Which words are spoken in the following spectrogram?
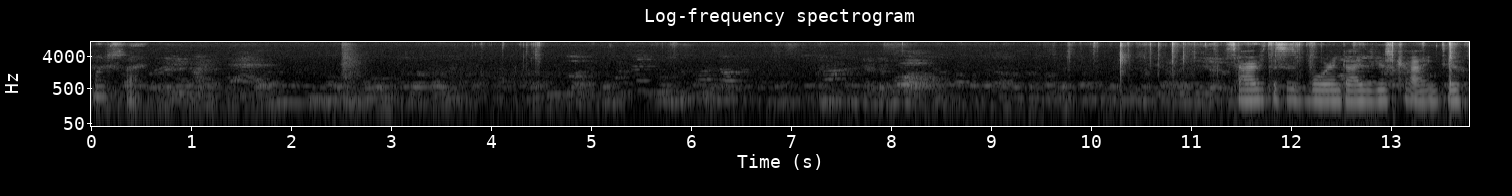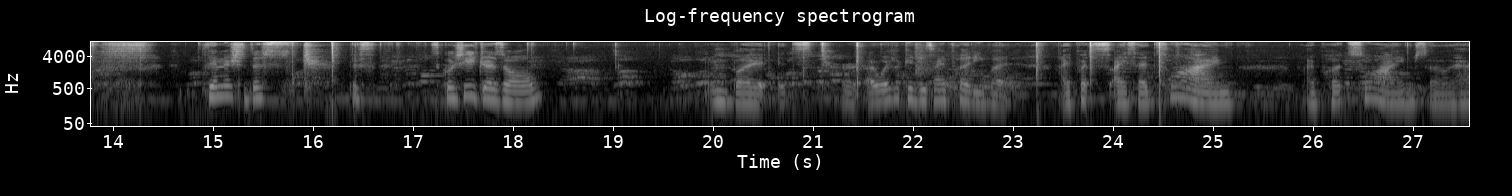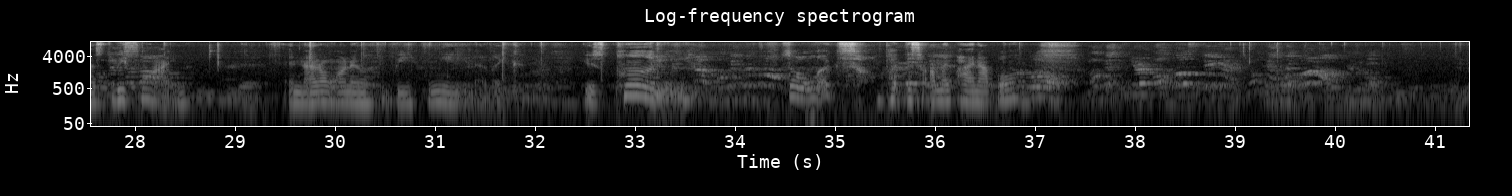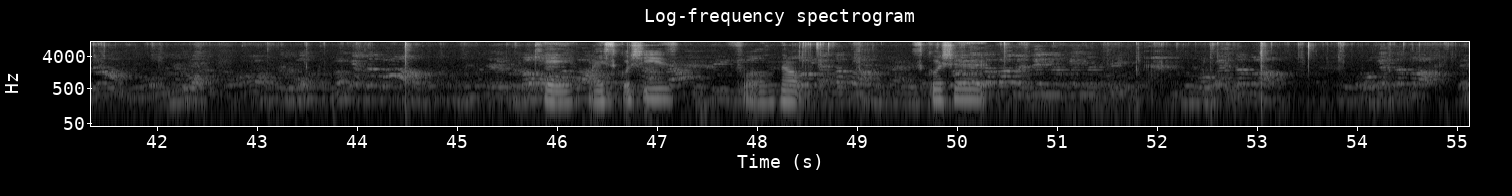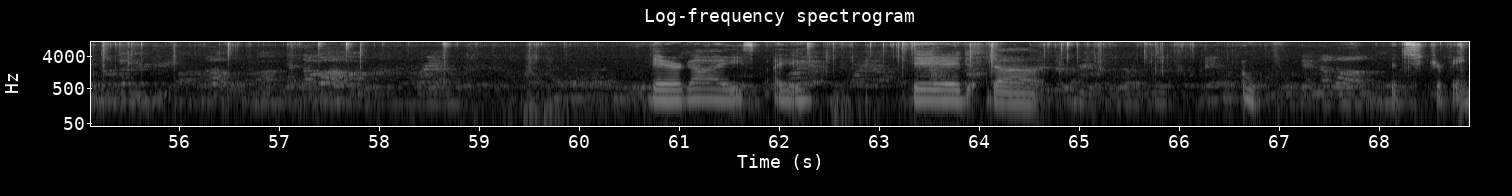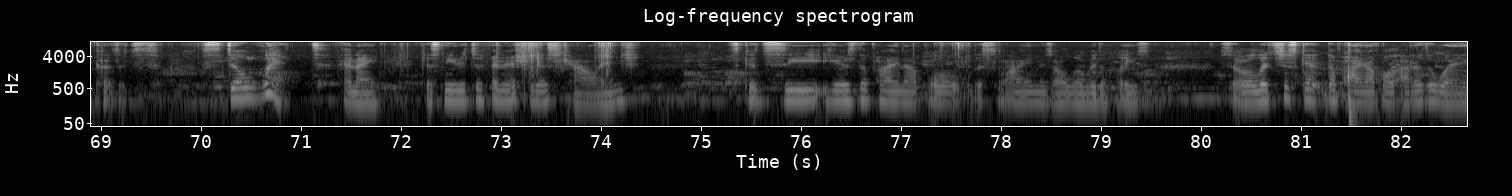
What is that? Sorry if this is boring, guys. I'm just trying to finish this this squishy drizzle. But it's. I wish I could use my putty, but I put. I said slime. I put slime, so it has to be slime. And I don't want to be mean. I like use putty. So let's put this on my pineapple. Okay, my squishy's full. Now, squish it. There, guys. I did the. Oh, it's dripping because it's still wet. And I just needed to finish this challenge. Can see, here's the pineapple. The slime is all over the place. So let's just get the pineapple out of the way.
